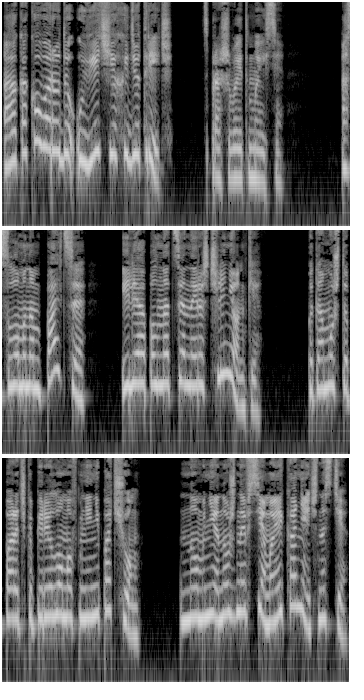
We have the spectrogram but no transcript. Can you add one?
А о какого рода увечьях идет речь? спрашивает Мэйси. О сломанном пальце или о полноценной расчлененке? Потому что парочка переломов мне нипочём, но мне нужны все мои конечности.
